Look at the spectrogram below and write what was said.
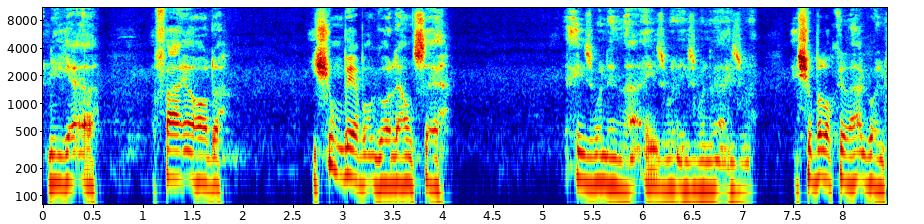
and you get a, a fight order. You shouldn't be able to go down and say, he's winning that, he's winning, he's winning that, he's winning. You should be looking at that going,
